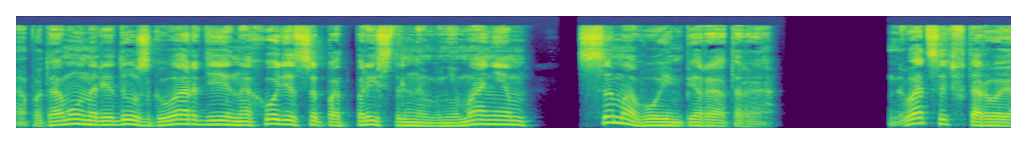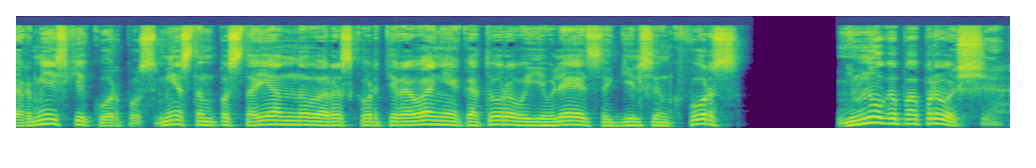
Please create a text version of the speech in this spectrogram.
а потому наряду с гвардией находятся под пристальным вниманием самого императора. 22-й армейский корпус, местом постоянного расквартирования которого является Гельсингфорс, немного попроще,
